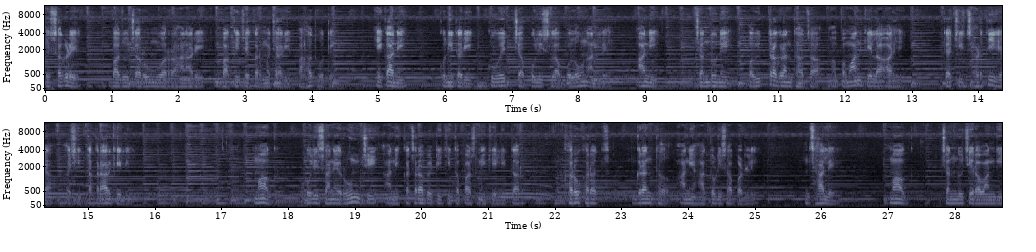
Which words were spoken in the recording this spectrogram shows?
हे सगळे बाजूच्या रूमवर राहणारे बाकीचे कर्मचारी पाहत होते. एकाने कुणीतरी कुवेतच्या पोलिसला बोलवून आणले आणि चंदूने पवित्र ग्रंथाचा अपमान केला आहे. त्याची झडती घ्या अशी तक्रार केली. मग पोलिसाने रूमची आणि कचरापेटीची तपासणी केली तर खरोखरच ग्रंथ आणि हातोडी सापडली. झाले. मग चंदूची रवानगी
